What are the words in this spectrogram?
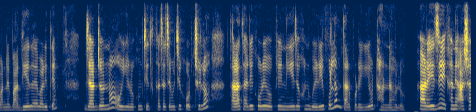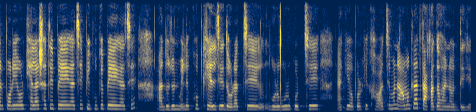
মানে বাঁধিয়ে দেয় বাড়িতে। যার জন্য ওই এরকম চিৎকার চেঁচামেচি করছিল। তাড়াতাড়ি করে ওকে নিয়ে যখন বেরিয়ে পড়লাম, তারপরে গিয়ে ও ঠান্ডা হলো। আর এই যে এখানে আসার পরে ওর খেলার সাথে পেয়ে গেছে, পিকুকে পেয়ে গেছে। আর দুজন মিলে খুব খেলছে, দৌড়াচ্ছে, ঘুরু ঘুরু করছে, একে অপরকে খাওয়াচ্ছে। মানে আমাকে আর তাকাতে হয় না ওর দিকে।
